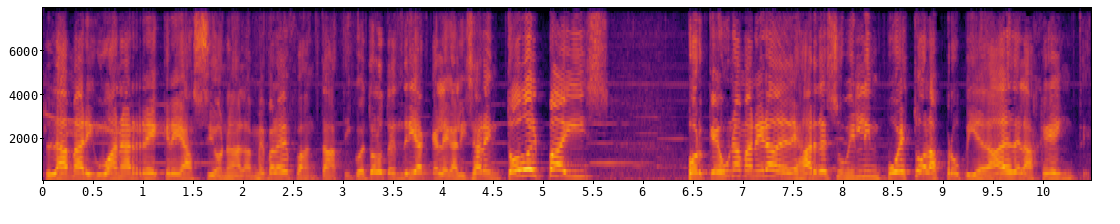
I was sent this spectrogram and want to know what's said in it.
la marihuana recreacional. A mí me parece fantástico. Esto lo tendrían que legalizar en todo el país porque es una manera de dejar de subirle impuestos a las propiedades de la gente.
